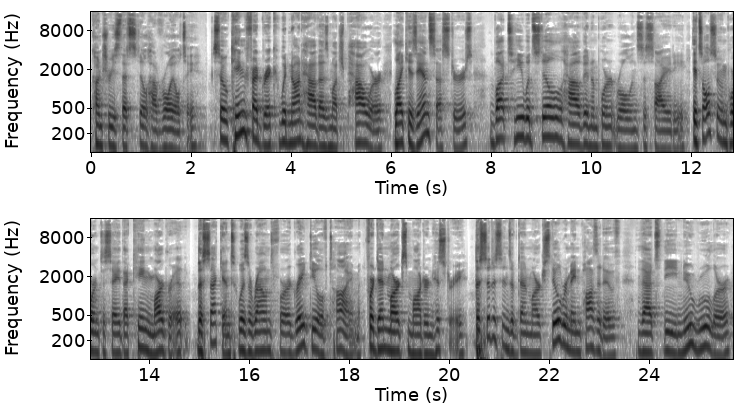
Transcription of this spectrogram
countries that still have royalty. So King Frederick would not have as much power like his ancestors, but he would still have an important role in society. It's also important to say that King Margaret II was around for a great deal of time for Denmark's modern history. The citizens of Denmark still remain positive that the new ruler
